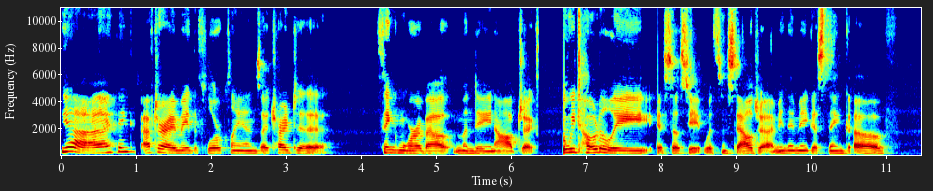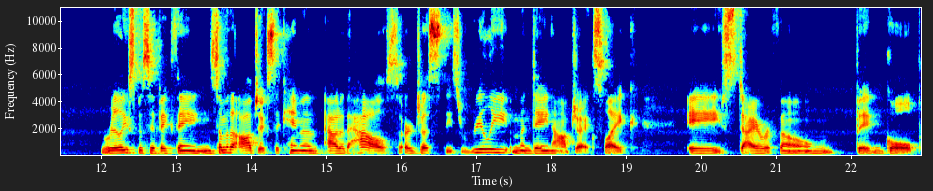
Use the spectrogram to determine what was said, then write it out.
Yeah, I think after I made the floor plans, I tried to think more about mundane objects we totally associate with nostalgia. I mean, they make us think of really specific things. Some of the objects that came out of the house are just these really mundane objects, like a styrofoam big gulp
